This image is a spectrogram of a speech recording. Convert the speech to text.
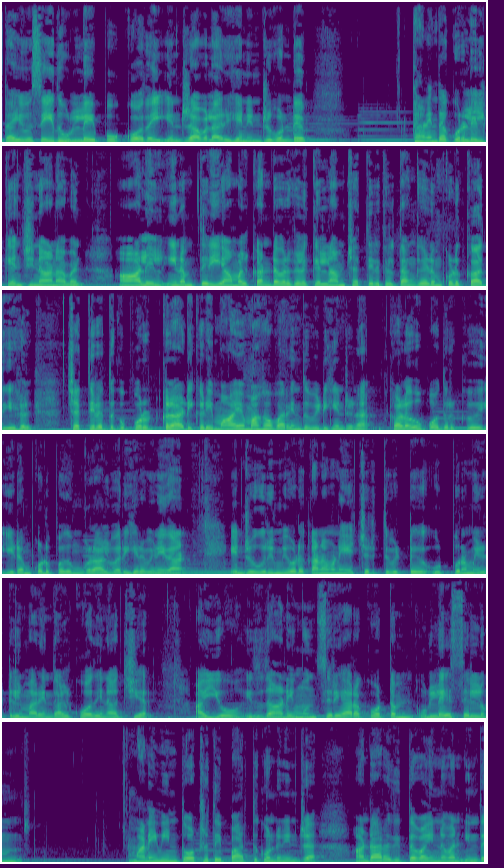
தயவு செய்து உள்ளே போ கோதை என்று அவள் அருகே நின்று கொண்டு தனிந்த குரலில் கெஞ்சினான் அவன். ஆளில் இனம் தெரியாமல் கண்டவர்களுக்கெல்லாம் சத்திரத்தில் தங்க இடம் கொடுக்காதீர்கள். சத்திரத்துக்கு பொருட்கள் அடிக்கடி மாயமாக வரைந்து விடுகின்றன. களவு போதற்கு இடம் கொடுப்பது உங்களால் வருகிற வினைதான் என்று உரிமையோடு கணவனை எச்சரித்துவிட்டு உட்புறம் இருட்டில் மறைந்தாள் கோதை நாச்சியார். ஐயோ இதுதானே முன்சிறை அறக்கோட்டம். உள்ளே செல்லும் மனைவியின் தோற்றத்தை பார்த்து கொண்டு நின்ற அண்டாரதித்த வைணவன் இந்த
